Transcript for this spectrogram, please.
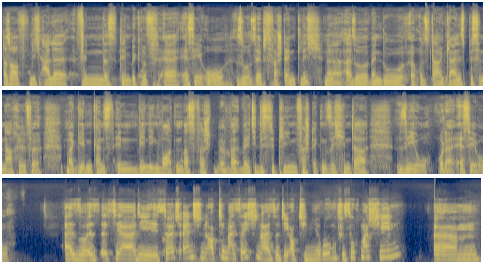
Pass auf, nicht alle finden das, den Begriff äh, SEO so selbstverständlich. Ne? Also wenn du äh, uns da ein kleines bisschen Nachhilfe mal geben kannst, in wenigen Worten, was, welche Disziplinen verstecken sich hinter SEO oder SEO? Also es ist ja die Search Engine Optimization, also die Optimierung für Suchmaschinen. Ähm,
